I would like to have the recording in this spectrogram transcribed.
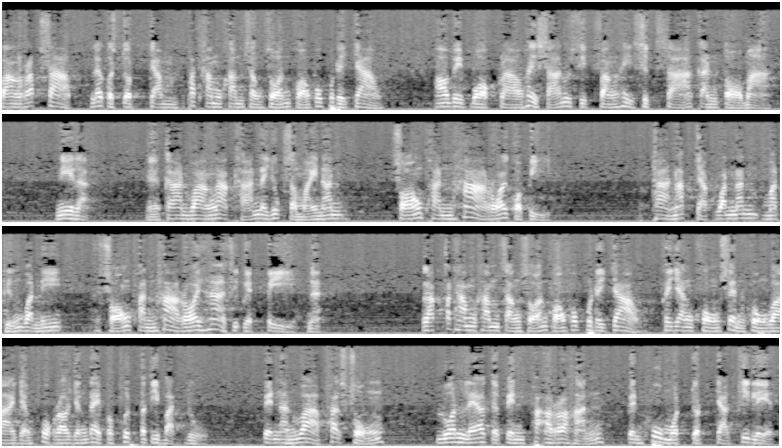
ฟังรับทราบแล้วก็จดจำพระธรรมคำสั่งสอนของพระพุทธเจ้า เอาไปบอกกล่าวให้สานุสิทธิ์ฟังให้ศึกษากันต่อมา นี่แหละ การวางรากฐานในยุคสมัยนั้น 2,500 กว่าปี ถ้านับจากวันนั้นมาถึงวันนี้ 2,551 ปีนะหลักพระธรรมคำสั่งสอนของพระพุทธเจ้า ก็ยังคงเส้นคงวาอย่างพวกเรายังได้ประพฤติปฏิบัติอยู่ เป็นอันว่าพระสงฆ์ล้วนแล้วแต่เป็นพระอรหันต์เป็นผู้หมดจดจากกิเลส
